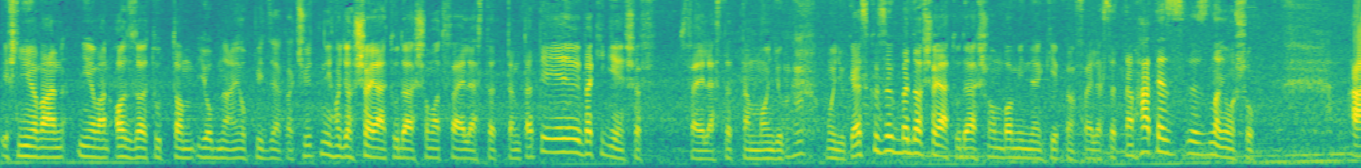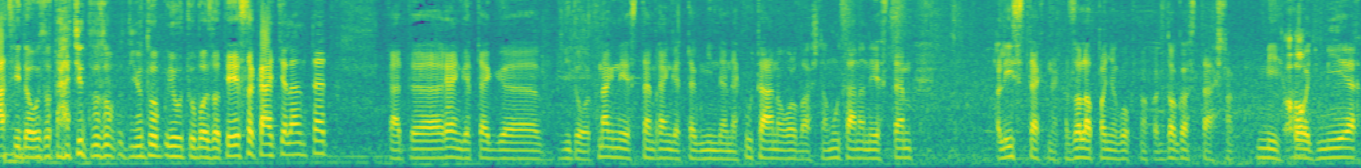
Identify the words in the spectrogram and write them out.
és nyilván, nyilván azzal tudtam jobbnál jobb pizzákat sütni, hogy a saját tudásomat fejlesztettem. Tehát évekig én sem fejlesztettem mondjuk, uh-huh. mondjuk eszközökbe, de a saját tudásomban mindenképpen fejlesztettem. Hát ez, ez nagyon sok átvideózott, átjutózott, YouTube, YouTube-ozott éjszakát jelentett, tehát rengeteg videót megnéztem, rengeteg mindennek utána olvastam, utána néztem, a liszteknek, az alapanyagoknak, a dagasztásnak, mi, Aha. hogy, miért,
